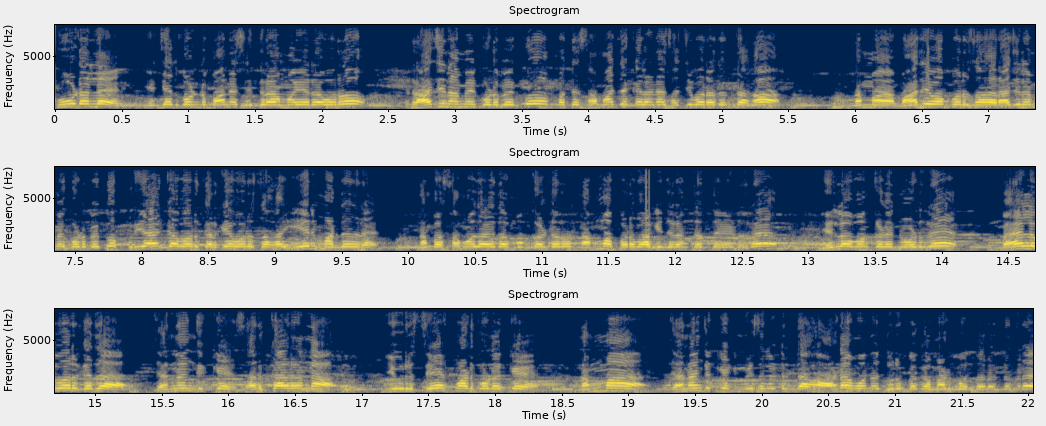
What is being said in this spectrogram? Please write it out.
ಕೂಡಲೇ ಎಚ್ಚೆತ್ಕೊಂಡು ಮಾನ್ಯ ಸಿದ್ದರಾಮಯ್ಯರವರು ರಾಜೀನಾಮೆ ಕೊಡಬೇಕು, ಮತ್ತು ಸಮಾಜ ಕಲ್ಯಾಣ ಸಚಿವರಾದಂತಹ ನಮ್ಮ ಮಾದೇವಪ್ಪರು ಸಹ ರಾಜೀನಾಮೆ ಕೊಡಬೇಕು. ಪ್ರಿಯಾಂಕಾ ಅವರು, ಖರ್ಗೆ ಅವರು ಸಹ ಏನು ಮಾಡ್ತಾ ಇದ್ದಾರೆ ನಮ್ಮ ಸಮುದಾಯದ ಮುಖಂಡರು ನಮ್ಮ ಪರವಾಗಿದ್ದಾರೆ ಅಂತ ಹೇಳಿದ್ರೆ, ಎಲ್ಲೋ ಒಂದು ಕಡೆ ನೋಡಿದ್ರೆ ಮೇಲ್ವರ್ಗದ ಜನಾಂಗಕ್ಕೆ ಸರ್ಕಾರನ ಇವರು ಸೇಫ್ ಮಾಡ್ಕೊಳ್ಳೋಕ್ಕೆ ನಮ್ಮ ಜನಾಂಗಕ್ಕೆ ಮೀಸಲಿಟ್ಟಂತಹ ಹಣವನ್ನು ದುರುಪಯೋಗ ಮಾಡ್ಕೊತಾರೆ ಅಂತಂದರೆ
